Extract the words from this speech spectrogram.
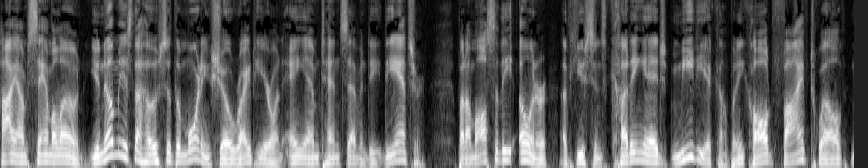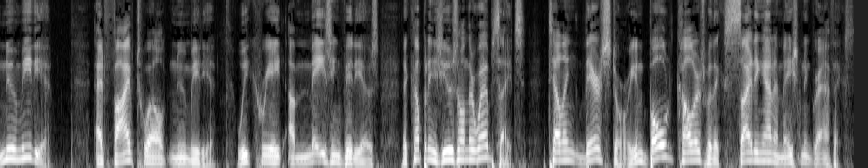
Hi, I'm Sam Malone. You know me as the host of the morning show right here on AM 1070, The Answer. But I'm also the owner of Houston's cutting edge media company called 512 New Media. At 512 New Media, we create amazing videos that companies use on their websites, telling their story in bold colors with exciting animation and graphics.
